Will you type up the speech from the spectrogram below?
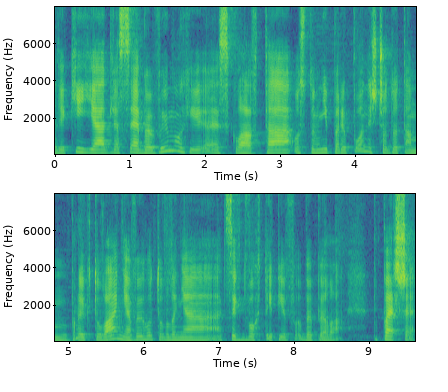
які я для себе вимоги склав та основні перепони щодо там проєктування, виготовлення цих двох типів БПЛА. По-перше,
